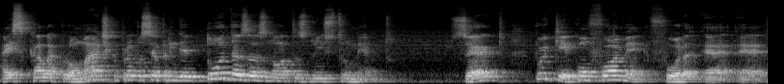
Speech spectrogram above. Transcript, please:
a escala cromática para você aprender todas as notas do instrumento, certo? Porque conforme for é, é,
